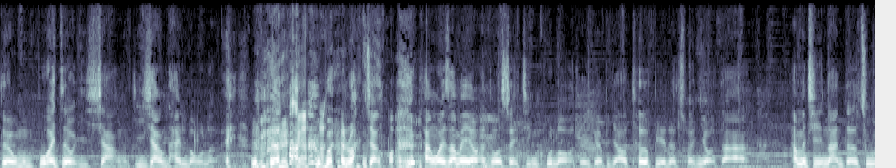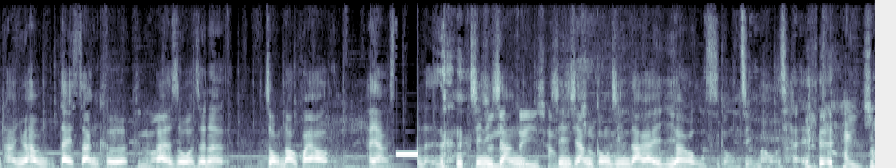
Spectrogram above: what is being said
对，我们不会只有一项，一项太 low 了，哎、不能乱讲话。摊位上面有很多水晶骷髅，这个比较特别的存有，大家他们其实难得出摊，因为他们带三颗来的时候，我真的重到快要很想人，行李箱行李箱公斤大概要有五十公斤吧，我猜。太重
